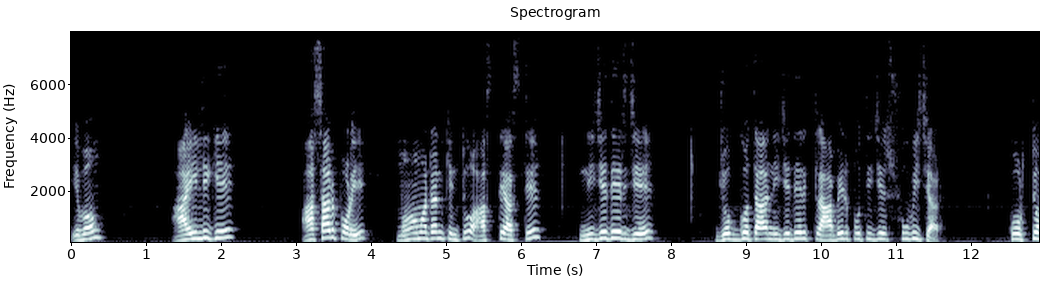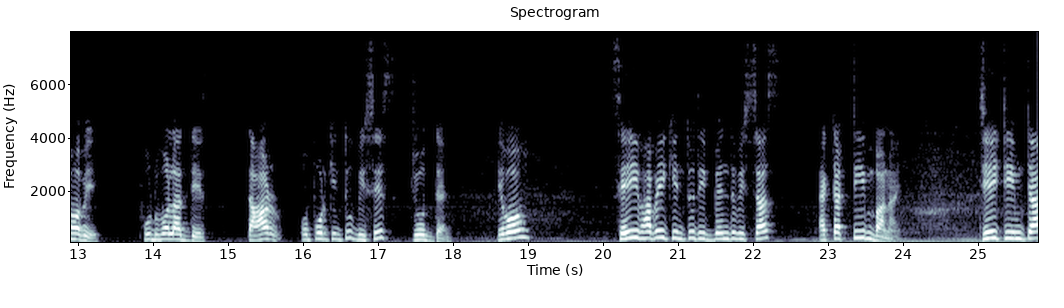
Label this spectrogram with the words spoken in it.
এবং আই লিগে আসার পরে মোহামেডান কিন্তু আস্তে আস্তে নিজেদের যে যোগ্যতা, নিজেদের ক্লাবের প্রতি যে সুবিচার করতে হবে ফুটবলারদের, তার ওপর কিন্তু বিশেষ জোর দেন। এবং সেইভাবেই কিন্তু দিব্যেন্দু বিশ্বাস একটা টিম বানায়। যেই টিমটা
